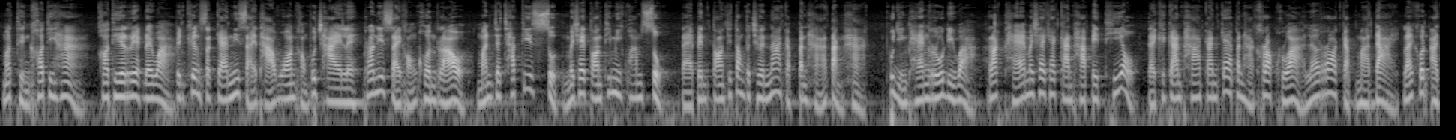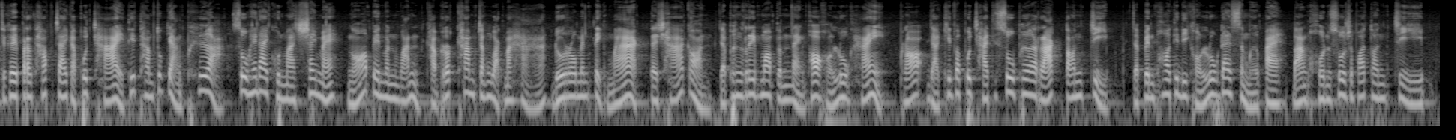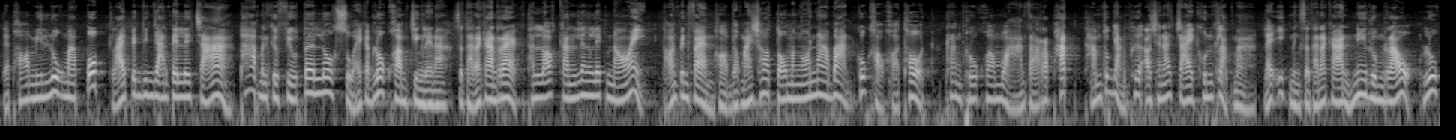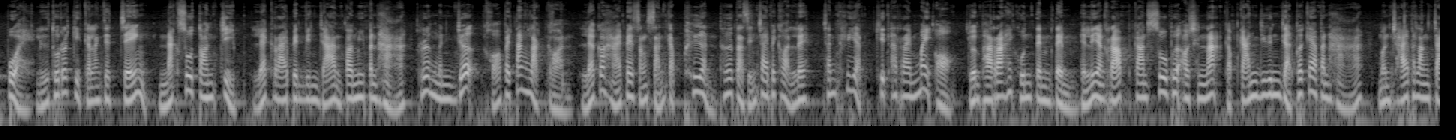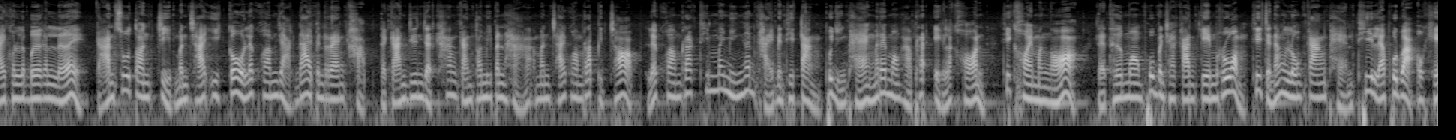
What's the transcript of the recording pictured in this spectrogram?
มาถึงข้อที่ 5 ข้อที่เรียกได้ว่า เป็นเครื่องสแกนนิสัยถาวรของผู้ชายเลย เพราะนิสัยของคนเรา มันจะชัดที่สุดไม่ใช่ตอนที่มีความสุข แต่เป็นตอนที่ต้องเผชิญหน้ากับปัญหาต่างหาก ผู้หญิงแพงรู้ดีว่า รักแท้ไม่ใช่แค่การพาไปเที่ยว แต่คือการพาการแก้ปัญหาครอบครัวแล้วรอดกลับมาได้ หลายคนอาจจะเคยประทับใจกับผู้ชายที่ทำทุกอย่างเพื่อ สู้ให้ได้คุณมาใช่ไหมง้อเป็นวันๆขับรถข้ามจังหวัดมาหา ดูโรแมนติกมาก แต่ช้าก่อนอย่าเพิ่งรีบมอบตำแหน่งพ่อของลูกให้ เพราะอย่าคิดว่าผู้ชายที่สู้เพื่อรักตอนจีบ จะเป็นพ่อที่ดีของลูกได้เสมอไป บางคนสู้เฉพาะตอนจีบ แต่พอมีลูกมาปุ๊บกลายเป็นวิญญาณไปเลยจ้า ภาพมันคือฟิลเตอร์โลกสวยกับโลกความจริงเลยนะ สถานการณ์แรกทะเลาะกันเรื่องเล็กน้อย ตอนเป็นแฟนหอบดอกไม้ช่อโตมาง้อหน้าบ้านคุกเข่าขอโทษพรั่งพรูความหวานสารพัดทำทุกอย่างเพื่อเอาชนะใจคุณกลับมา และอีกหนึ่งสถานการณ์นี่ลุมเร้า ลูกป่วย หรือธุรกิจกำลังจะเจ๊ง นักสู้ตอนจีบ และกลายเป็นวิญญาณตอนมีปัญหา เรื่องมันเยอะขอไปตั้งหลักก่อน แล้วก็หายไปสังสรรค์กับเพื่อน เธอตัดสินใจไปก่อนเลย ฉันเครียดคิดอะไรไม่ออกโยนภาระให้คุณเต็มๆ เห็นหรือยังครับ การสู้เพื่อเอาชนะกับการยืนหยัดเพื่อแก้ปัญหา มันใช้พลังใจคนละเบอร์กันเลย การสู้ตอนจีบมันใช้อีโก้และความอยากได้เป็นแรงขับ แต่การยืนหยัดข้างกันตอนมีปัญหา มันใช้ความรับผิดชอบ และความรักที่ไม่มีเงื่อนไขเป็นที่ตั้ง ผู้หญิงแพงไม่ได้มองหาพระเอกละคร ที่คอยมางอแต่เธอมองผู้บัญชาการเกมร่วม ที่จะนั่งลงกลางแผนที่แล้วพูดว่าโอเค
